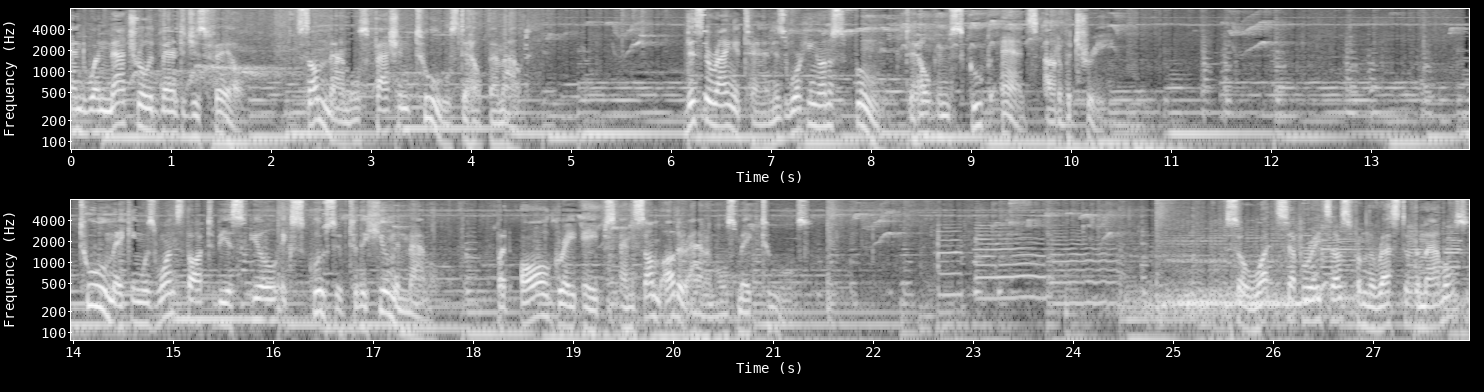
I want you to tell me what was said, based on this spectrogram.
And when natural advantages fail, some mammals fashion tools to help them out. This orangutan is working on a spoon to help him scoop ants out of a tree. Tool making was once thought to be a skill exclusive to the human mammal, but all great apes and some other animals make tools. So what separates us from the rest of the mammals?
